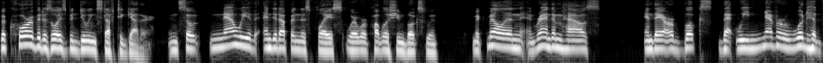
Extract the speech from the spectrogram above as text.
The core of it has always been doing stuff together, and so now we have ended up in this place where we're publishing books with Macmillan and Random House, And they are books that we never would have,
